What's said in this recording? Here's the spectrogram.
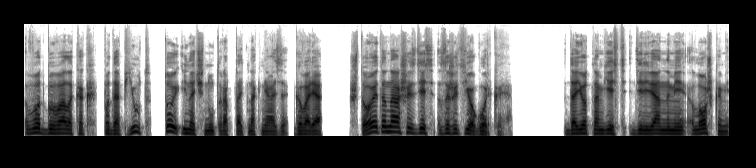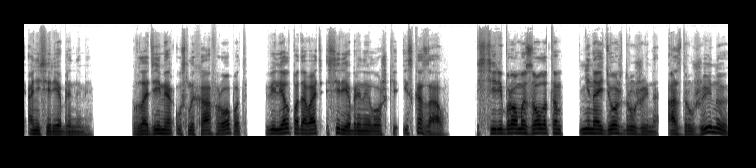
Вот бывало, как подопьют, то и начнут роптать на князя, говоря, что это наше здесь за житье горькое. Дает нам есть деревянными ложками, а не серебряными. Владимир, услыхав ропот, велел подавать серебряные ложки и сказал, «С серебром и золотом не найдешь дружина, а с дружиною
